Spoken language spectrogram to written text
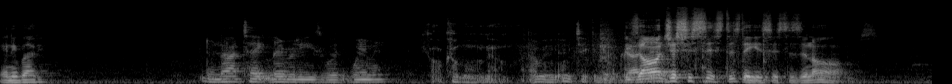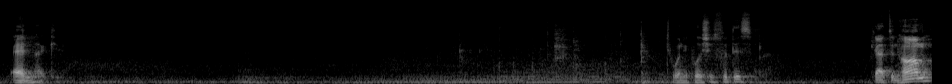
Anybody? Do not take liberties with women. Oh, come on now. I mean, I ain't taking no These aren't just your sisters, they're your sisters in arms. Act like it. Twenty pushes for discipline. Captain Harmon.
